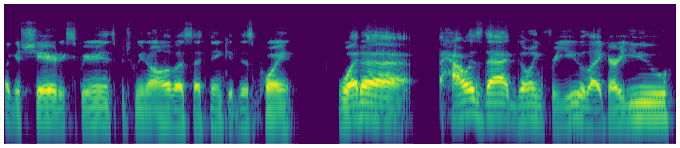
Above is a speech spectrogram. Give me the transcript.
like a shared experience between all of us i think at this point. What uh how is that going for you? Like are you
